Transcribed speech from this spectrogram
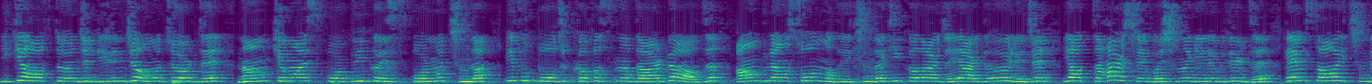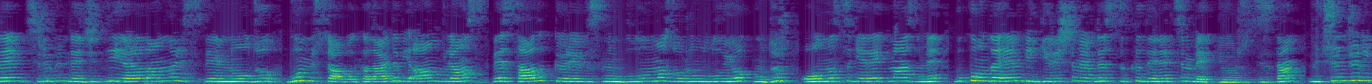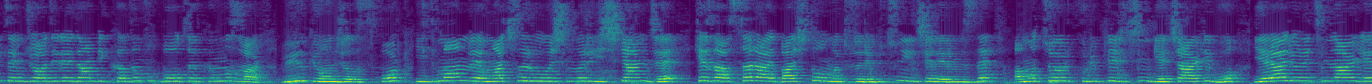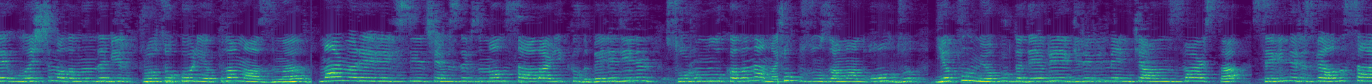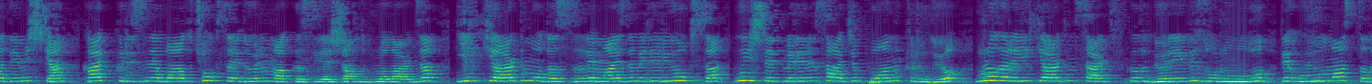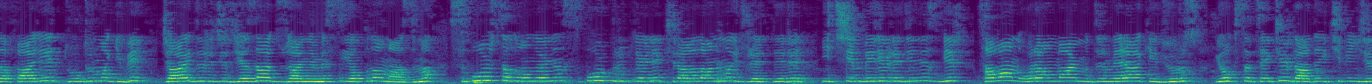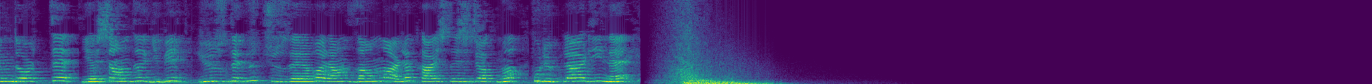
İki hafta önce birinci amatörde Namık Kemal Spor Büyükayı Spor maçında bir futbolcu kafasına darbe aldı. Ambulans olmadığı için dakikalarca yerde öylece yattı. Her şey başına gelebilirdi. Hem saha içinde hem tribünde ciddi yaralanma risklerinin olduğu bu müsabakalarda bir ambulans ve sağlık görevlisinin bulunma zorunluluğu yok mudur? Olması gerekmez mi? Bu konuda hem bir girişim hem de sıkı denetim bekliyoruz sizden. Üçüncü ligde mücadele eden bir kadın futbol takımımız var. Büyük Yoncalı Spor. İdman ve maçlara ulaşımları işkence. Keza Saray başta olmak üzere bütün ilçelerimizde amatör kulüpler için geçerli bu. Yerel yönetimlerle ulaşım alanında bir protokol yapılamaz mı? Marmara Ereğlisi ilçemizde bizim halı sahalar yıkıldı. Belediyenin sorumluluk alanı ama çok uzun zaman oldu. Yapılmıyor. Burada devreye girebilme imkanınız varsa seviniriz ve halı saha demişken kalp krizine bağlı çok sayıda ölüm vakası yaşandı buralarda. Yardım odası ve malzemeleri yoksa bu işletmelerin sadece puanı kırılıyor. Buralara ilk yardım sertifikalı görevli zorunluluğu ve uyulmazsa da faaliyet durdurma gibi caydırıcı ceza düzenlemesi yapılamaz mı? Spor salonlarının spor kulüplerine kiralanma ücretleri için belirlediğiniz bir tavan oran var mıdır merak ediyoruz. Yoksa Tekirdağ'da 2024'te yaşandığı gibi %300'lere varan zamlarla karşılaşacak mı? Kulüpler yine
